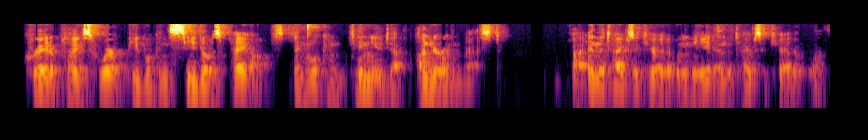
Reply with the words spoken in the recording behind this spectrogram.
create a place where people can see those payoffs and will continue to underinvest uh, in the types of care that we need and the types of care that work.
